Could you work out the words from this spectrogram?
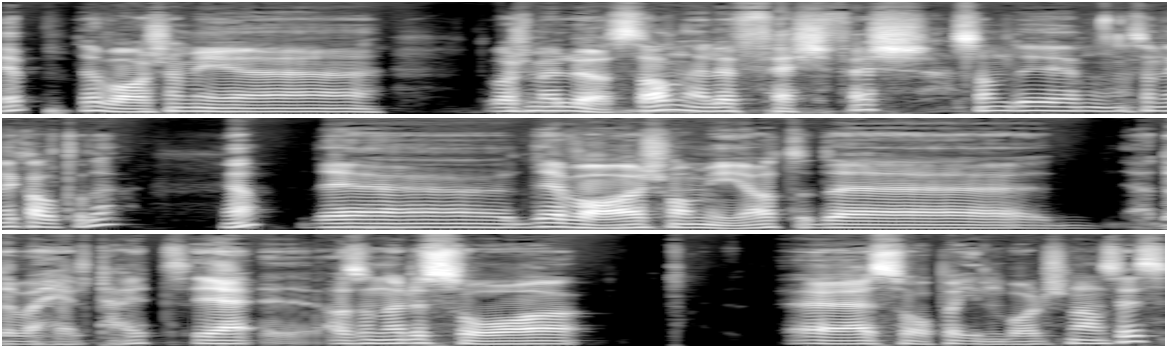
Yep. Det var så mye det var så mye eller fesh-fesh, som, som de kalte det. Ja. Det, det var så mye at det, ja, det var helt teit. Jeg, altså når du så, jeg så på inboardsen hans,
